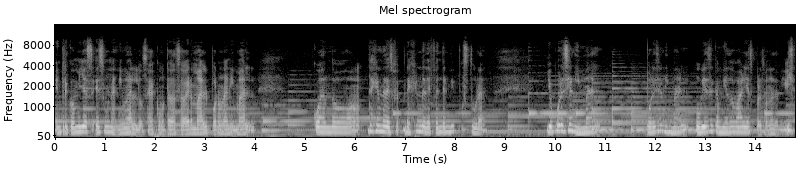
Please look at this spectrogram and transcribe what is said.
entre comillas es un animal, o sea, ¿cómo te vas a ver mal por un animal? Cuando déjenme, déjenme defender mi postura, yo por ese animal, por ese animal hubiese cambiado a varias personas de mi vida.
